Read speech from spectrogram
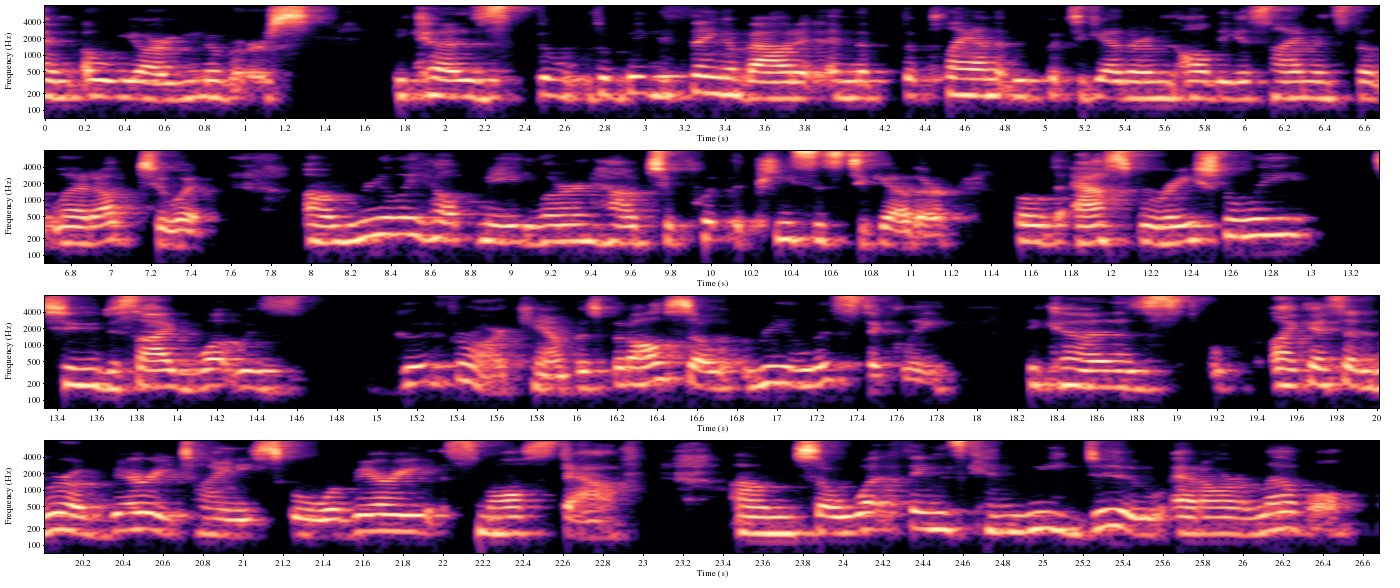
and OER universe. Because the, the big thing about it and the, the plan that we put together and all the assignments that led up to it um, really helped me learn how to put the pieces together, both aspirationally to decide what was good for our campus, but also realistically, because like I said, we're a very tiny school, we're very small staff. Um, so what things can we do at our level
